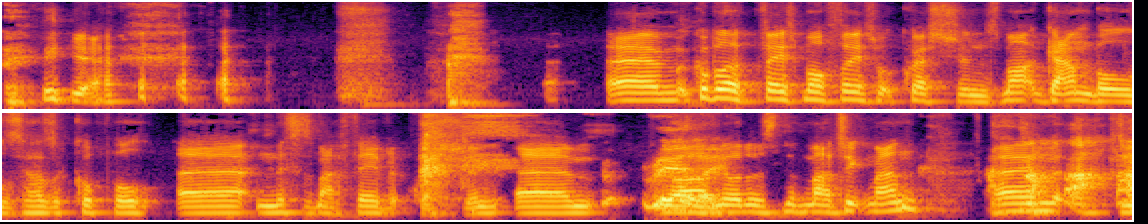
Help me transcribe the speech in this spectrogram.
right. yeah. Um, a couple of face more Facebook questions. Mark Gambles has a couple, uh, and this is my favourite question. Um, You are Really? known as the Magic Man. Um, do,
